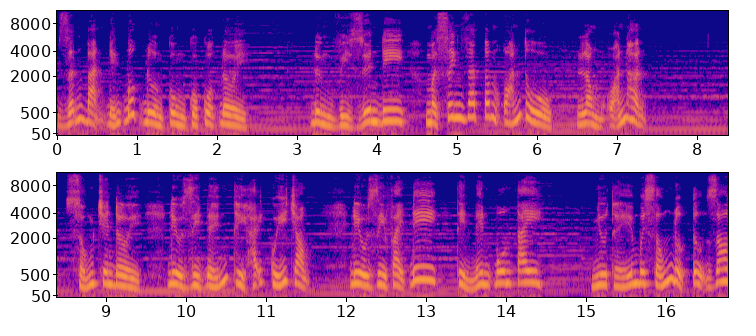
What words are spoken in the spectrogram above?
dẫn bạn đến bước đường cùng của cuộc đời. Đừng vì duyên đi mà sinh ra tâm oán thù, lòng oán hận. Sống trên đời, điều gì đến thì hãy quý trọng, điều gì phải đi thì nên buông tay. Như thế mới sống được tự do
